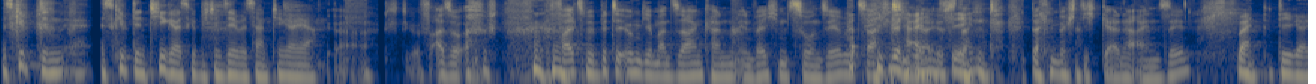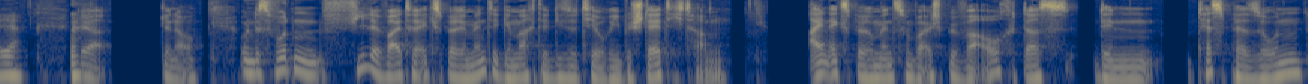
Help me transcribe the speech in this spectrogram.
es, gibt den, es gibt den Tiger, es gibt nicht den Säbelzahntiger, ja. ja also, falls mir bitte irgendjemand sagen kann, in welchem Zoo ein Säbelzahntiger ist, dann, dann, möchte ich gerne einen sehen. Meinte Tiger, ja. Ja, Genau. Und es wurden viele weitere Experimente gemacht, die diese Theorie bestätigt haben. Ein Experiment zum Beispiel war auch, dass den Testpersonen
